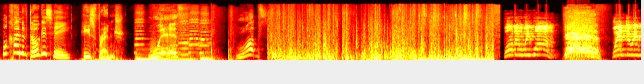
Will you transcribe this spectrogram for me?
What kind of dog is he? He's French. With. Whoops! What do we want? Death! When do we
